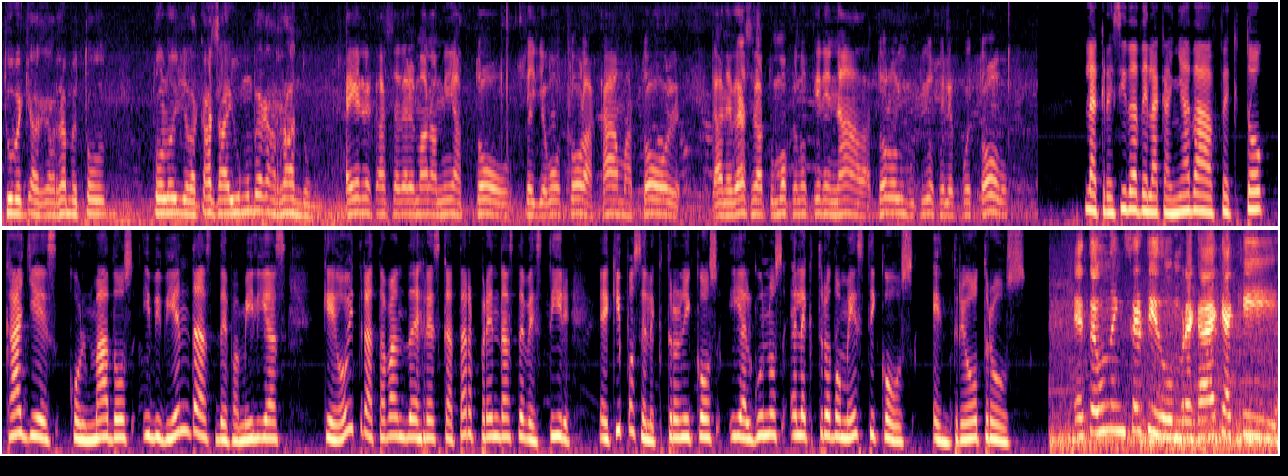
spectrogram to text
tuve que agarrarme todo, todo lo de la casa. Hay un hombre agarrándome. Ahí en la casa de la hermana mía todo, se llevó toda la cama, todo la nevera se la tomó que no tiene nada, todos los embutidos se le fue todo. La crecida de la cañada afectó calles, colmados y viviendas de familias que hoy trataban de rescatar prendas de vestir, equipos electrónicos y algunos electrodomésticos, entre otros. Esta es una incertidumbre cada vez que aquí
